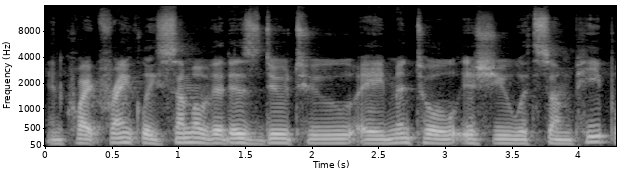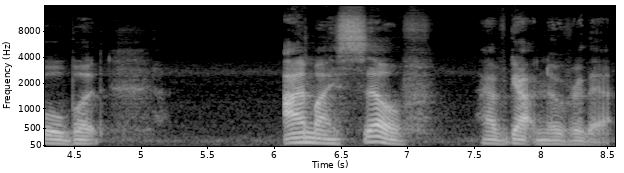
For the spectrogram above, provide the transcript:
And quite frankly, some of it is due to a mental issue with some people, but I myself have gotten over that.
